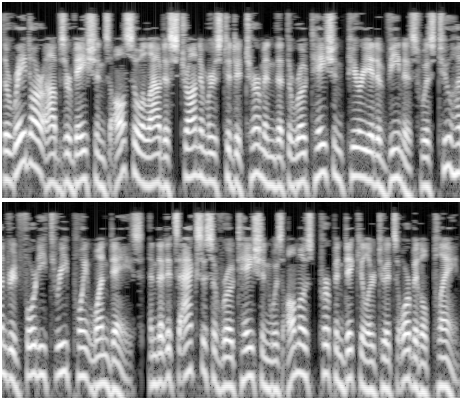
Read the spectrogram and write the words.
The radar observations also allowed astronomers to determine that the rotation period of Venus was 243.1 days, and that its axis of rotation was almost perpendicular to its orbital plane.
